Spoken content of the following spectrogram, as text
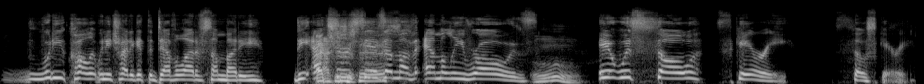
what do you call it when you try to get the devil out of somebody the exorcism Exorcist. of Emily Rose Ooh. it was so scary so scary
